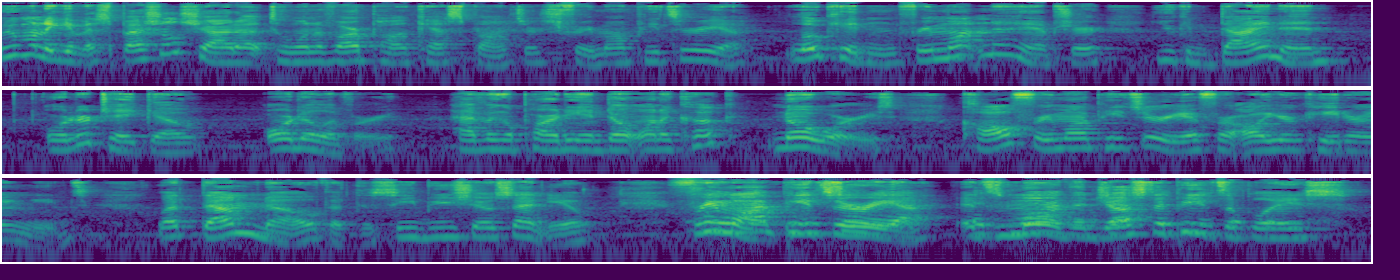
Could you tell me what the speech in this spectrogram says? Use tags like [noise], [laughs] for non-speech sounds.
We want to give a special shout out to one of our podcast sponsors, Fremont Pizzeria. Located in Fremont, New Hampshire, you can dine in, order takeout, or delivery. Having a party and don't want to cook? No worries. Call Fremont Pizzeria for all your catering needs. Let them know that the CB show sent you. Fremont, Fremont Pizzeria. Pizzeria. It's more than just a pizza place.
